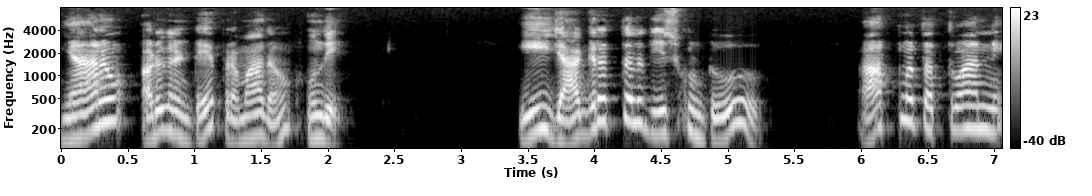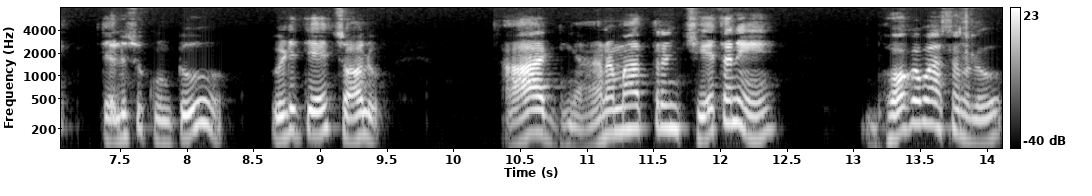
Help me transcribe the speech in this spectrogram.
జ్ఞానం అడుగంటే ప్రమాదం ఉంది. ఈ జాగ్రత్తలు తీసుకుంటూ ఆత్మతత్వాన్ని తెలుసుకుంటూ విడితే చాలు. ఆ జ్ఞానమాత్రం చేతనే భోగవాసనలు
